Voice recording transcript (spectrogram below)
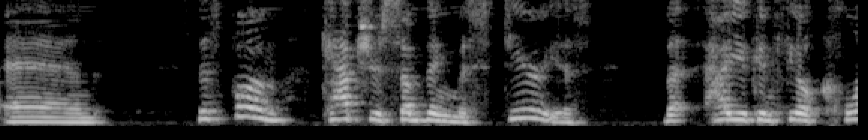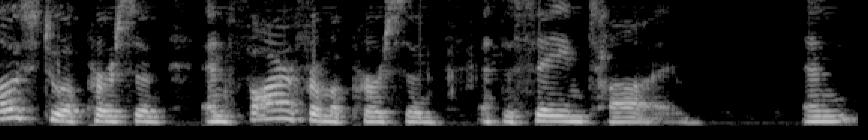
And this poem captures something mysterious but how you can feel close to a person and far from a person at the same time. And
